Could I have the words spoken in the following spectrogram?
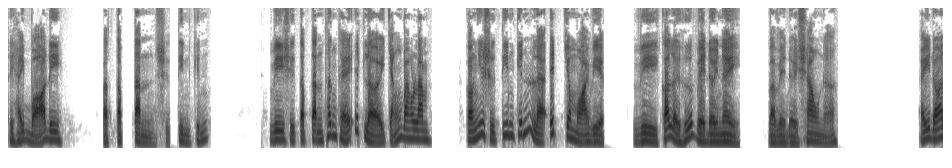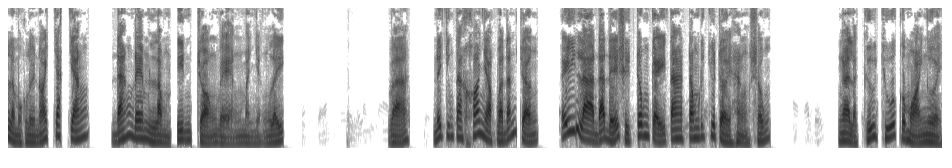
thì hãy bỏ đi và tập tành sự tin kính. Vì sự tập tành thân thể ích lợi chẳng bao lâm, còn như sự tin kính là ích cho mọi việc, vì có lời hứa về đời này và về đời sau nữa. Ấy đó là một lời nói chắc chắn, đáng đem lòng tin trọn vẹn mà nhận lấy. Và nếu chúng ta khó nhọc và đánh trận, ấy là đã để sự trông cậy ta trong Đức Chúa Trời hằng sống. Ngài là cứu Chúa của mọi người,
